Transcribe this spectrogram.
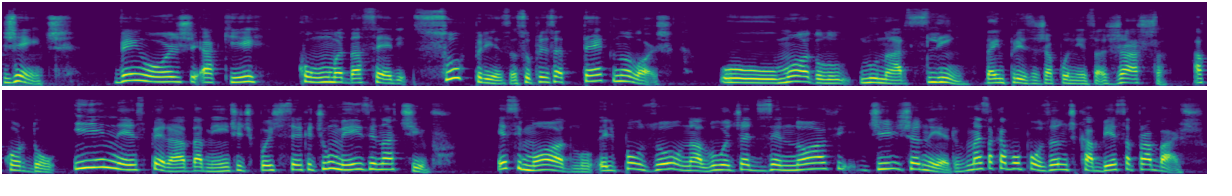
Gente, venho hoje aqui com uma da série surpresa, surpresa tecnológica. O módulo lunar Slim da empresa japonesa JAXA acordou inesperadamente depois de cerca de um mês inativo. Esse módulo ele pousou na Lua dia 19 de janeiro, mas acabou pousando de cabeça para baixo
